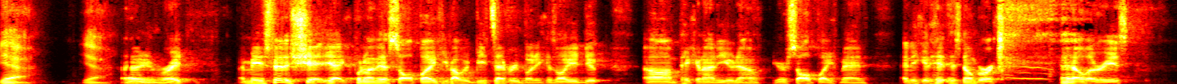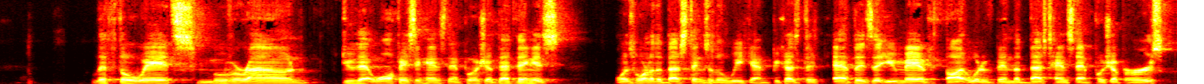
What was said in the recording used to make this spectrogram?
Yeah, yeah. I mean, right? I mean, he's fit as shit. Yeah, you put him on the assault bike, he probably beats everybody because all you do, I'm picking on you now. You're assault bike man, and he could hit his number of calories, lift the weights, move around, do that wall facing handstand push up. That thing is was one of the best things of the weekend because the athletes that you may have thought would have been the best handstand push uppers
